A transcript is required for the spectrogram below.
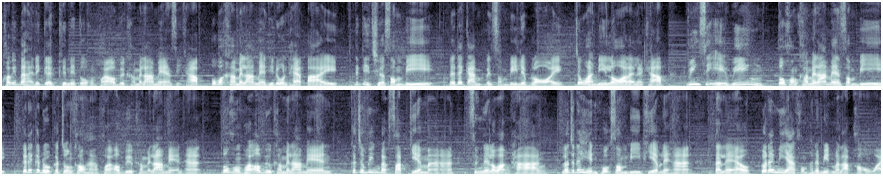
ความอิบหายได้เกิดขึ้นในตัวของ Point of View Camera Man สิครับ เพราะว่า Camera Man ที่โดนแท้ไป ได้ติดเชื้อซอมบี้และได้กลายมาเป็นซอมบี้เรียบร้อย จังหวะนี้รออะไรล่ะครับ วิ่งสิเอวิ่ง ตัวของ Camera Man ซอมบี้ก็ได้กระโดดกระโจนเข้าหา Point of View Camera Man ฮะตัวของ Point of View Camera Man ก็จะวิ่งแบบสับเกียร์หมา ซึ่งในระหว่างทาง เราจะได้เห็นพวกซอมบี้เพียบเลยฮะแต่แล้วก็ได้มียาของพันธมิตรมารับเขาเอาไว้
